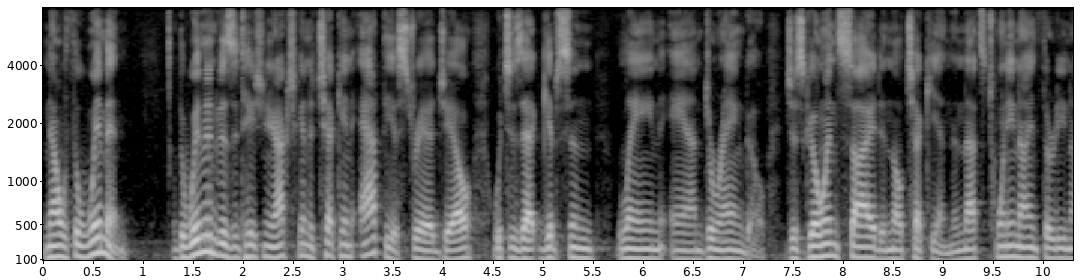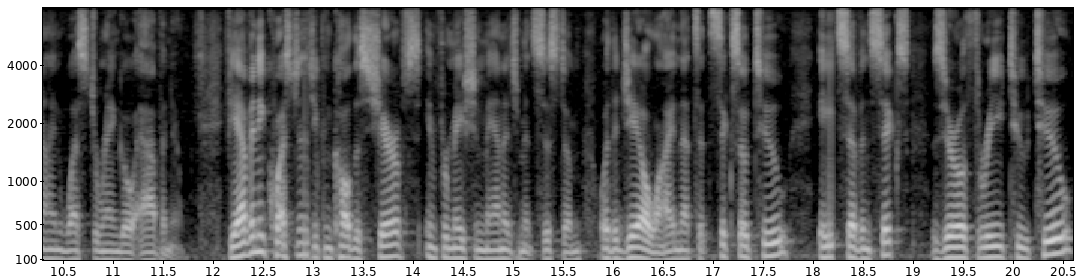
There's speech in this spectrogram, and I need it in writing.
Now with the women, the women visitation, you're actually going to check in at the Estrella jail, which is at Gibson Lane and Durango. Just go inside and they'll check you in. And that's 2939 West Durango Avenue. If you have any questions, you can call the Sheriff's Information Management System or the jail line. That's at 602-876-0322.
